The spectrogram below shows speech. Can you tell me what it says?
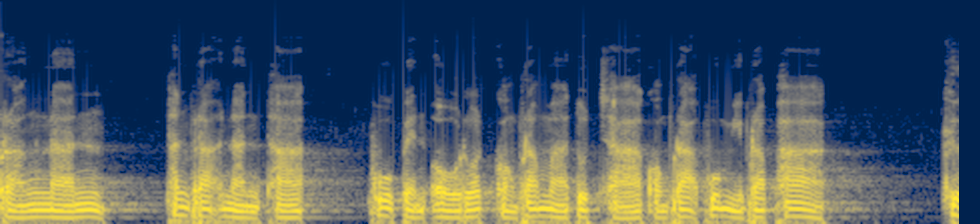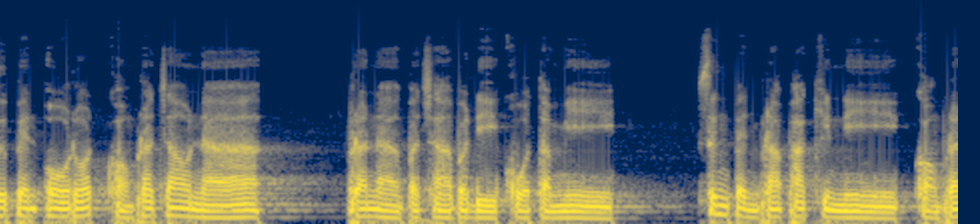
ครั้งนั้น ท่านพระนันทะ ผู้เป็นโอรสของพระมาตุฉาของพระผู้มีพระภาค คือเป็นโอรสของพระเจ้านา พระนางประชาบดีโคตมี ซึ่งเป็นพระภักคินีของพระ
